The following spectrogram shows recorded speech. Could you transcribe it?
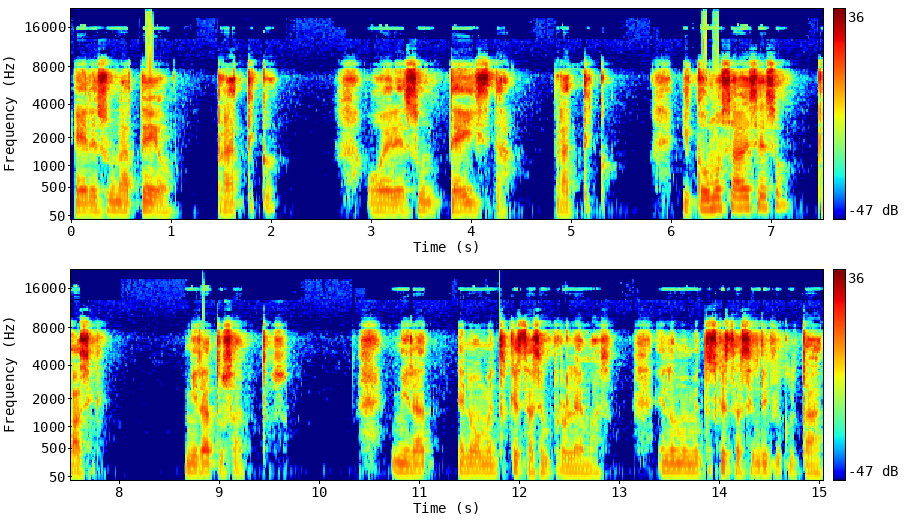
¿Eres un ateo práctico o eres un teísta práctico? ¿Y cómo sabes eso? Fácil. Mira tus actos. Mira en los momentos que estás en problemas, en los momentos que estás en dificultad,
